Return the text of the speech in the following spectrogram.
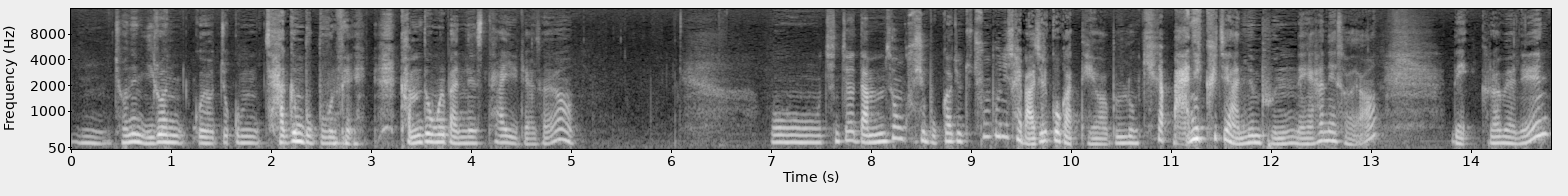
음, 저는 이런 거 조금 작은 부분에 감동을 받는 스타일이라서요. 어, 진짜 남성 95까지도 충분히 잘 맞을 것 같아요. 물론 키가 많이 크지 않는 분에 한해서요. 네, 그러면은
